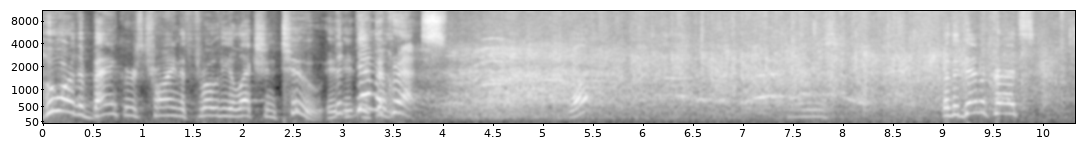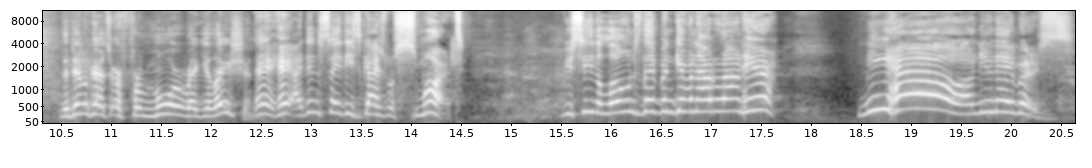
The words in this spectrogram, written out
who are the bankers trying to throw the election to? It, the it, Democrats. It what? But the Democrats, the Democrats are for more regulation. Hey, hey, I didn't say these guys were smart. Have you seen the loans they've been giving out around here? Ni hao, our new neighbors.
